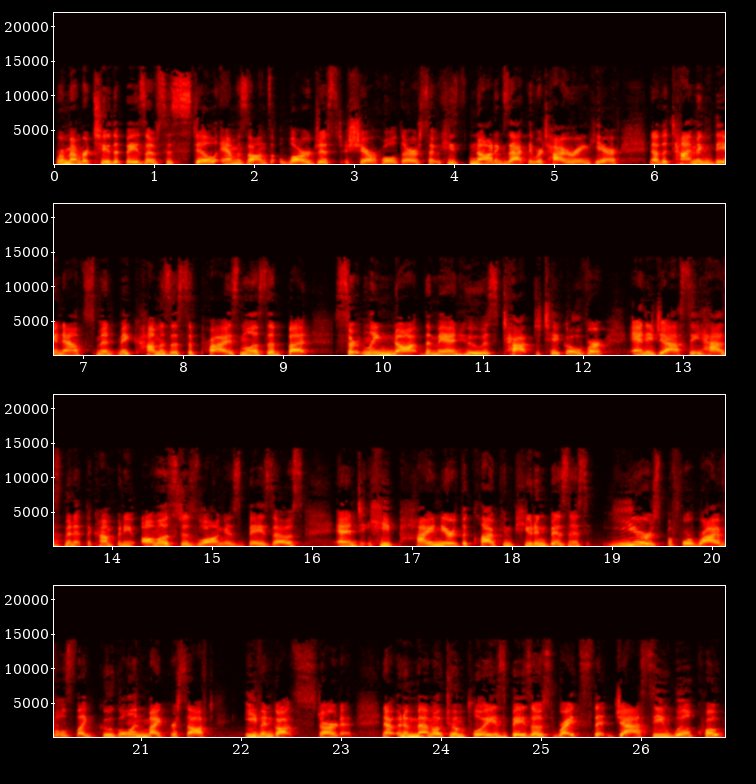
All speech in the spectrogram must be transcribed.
Remember too that Bezos is still Amazon's largest shareholder, so he's not exactly retiring here. Now the timing of the announcement may come as a surprise, Melissa, but certainly not the man who is tapped to take over. Andy Jassy has been at the company almost as long as Bezos, and he pioneered the cloud computing business years before rivals like Google and Microsoft even got started. Now, in a memo to employees, Bezos writes that Jassy will, quote,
